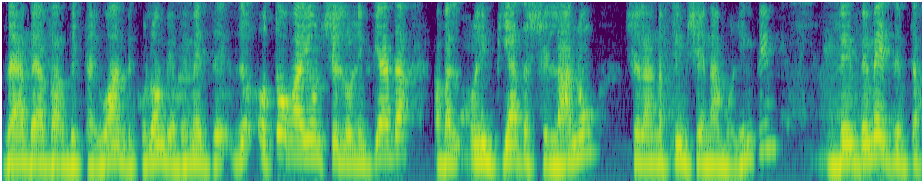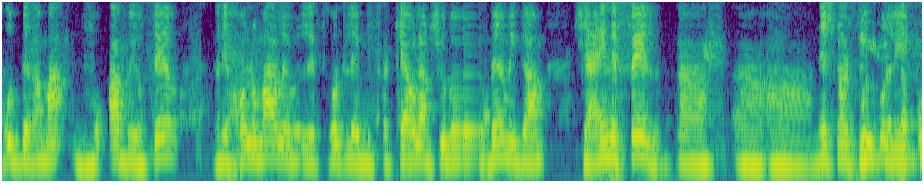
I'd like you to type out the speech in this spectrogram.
זה היה בעבר בטיוואן, בקולומביה, באמת, זה, זה אותו רעיון של אולימפיאדה, אבל אולימפיאדה שלנו, של הענפים שאינם אולימפיים, ובאמת, זו תחרות ברמה גבוהה ביותר. ואני יכול לומר, לפחות למשחקי העולם שיהיו בברמיגם, שה-NFL, ה-National Football League,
